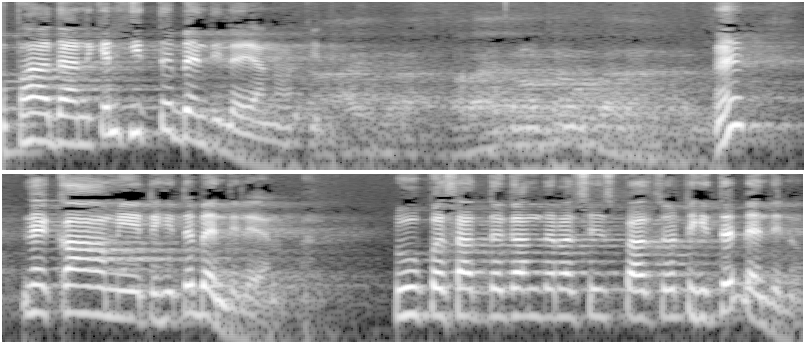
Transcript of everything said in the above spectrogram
උපාදානකෙන් හිත බැඳිල යනවා කියෙන. කාමයට හිත බැඳිලයන්. රූප සද්ධ ගන්ධ රශිස් පල්සවට හිත බැඳෙනවා.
